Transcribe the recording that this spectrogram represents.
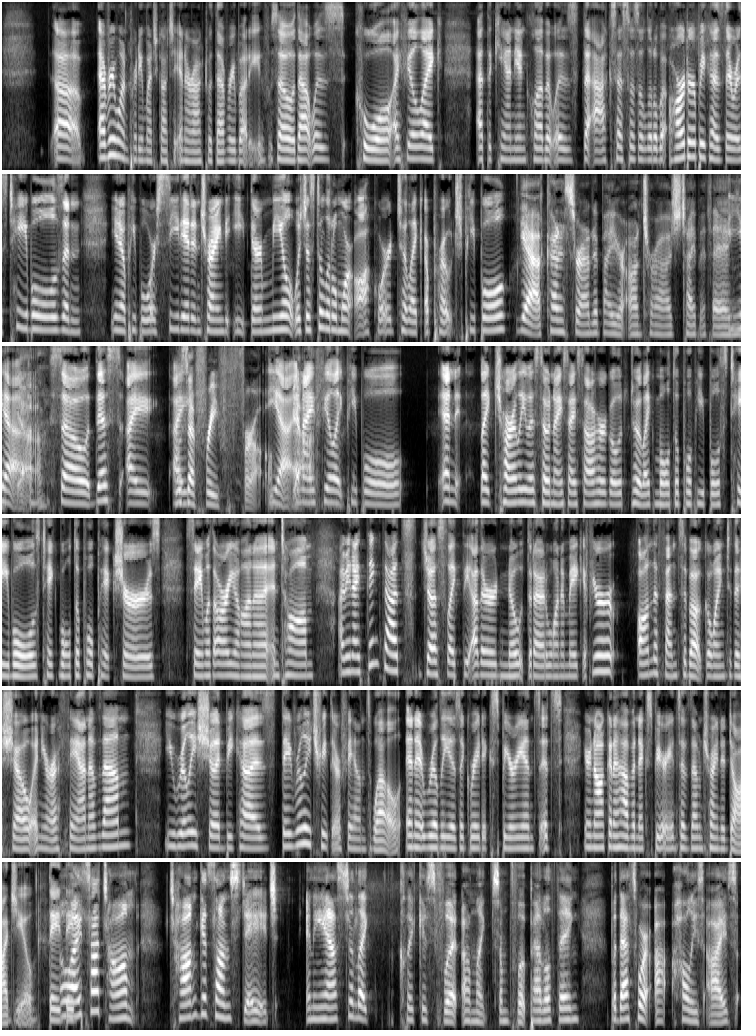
Uh, everyone pretty much got to interact with everybody, so that was cool. I feel like at the Canyon Club, it was the access was a little bit harder because there was tables and you know people were seated and trying to eat their meal. It was just a little more awkward to like approach people. Yeah, kind of surrounded by your entourage type of thing. Yeah. yeah. So this, I, was I a free for all. yeah, and I feel like people and like Charlie was so nice. I saw her go to like multiple people's tables, take multiple pictures. Same with Ariana and Tom. I mean, I think that's just like the other note that I'd want to make. If you're on the fence about going to the show and you're a fan of them, you really should because they really treat their fans well and it really is a great experience. It's you're not going to have an experience of them trying to dodge you. They, Oh, they I saw Tom. Tom gets on stage and he has to like click his foot on like some foot pedal thing, but that's where uh, Holly's eyes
